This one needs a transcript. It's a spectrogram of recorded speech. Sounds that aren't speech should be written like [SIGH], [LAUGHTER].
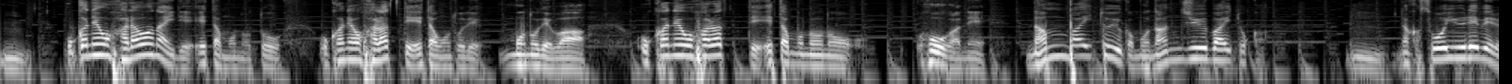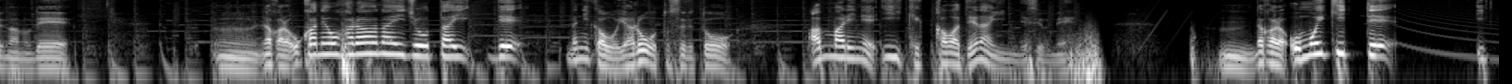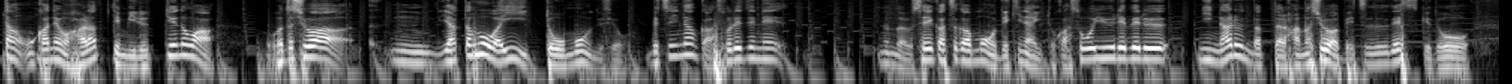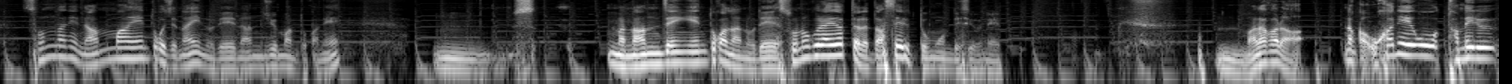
うん、お金を払わないで得たものとお金を払って得たものでものではお金を払って得たものの方がね何倍というかもう何十倍とか、うん、なんかそういうレベルなので、うん、だからお金を払わない状態で何かをやろうとするとあんまりねいい結果は出ないんですよね。うん、だから思い切って一旦お金を払ってみるっていうのは私は、うん、やった方がいいと思うんですよ。別になんかそれでね、なんだろう、生活がもうできないとか、そういうレベルになるんだったら話は別ですけど、そんなね、何万円とかじゃないので、何十万とかね、うん、まあ、何千円とかなので、そのぐらいだったら出せると思うんですよね。うん、まあ、だから、なんかお金を貯める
